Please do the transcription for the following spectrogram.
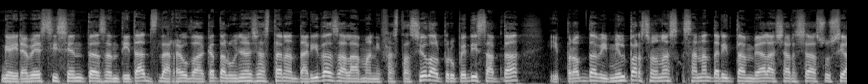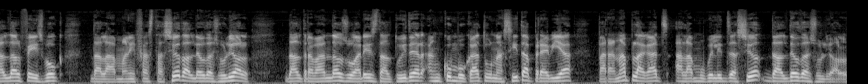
Gairebé 600 entitats d'arreu de Catalunya ja estan adherides a la manifestació del proper dissabte i prop de 20.000 persones s'han adherit també a la xarxa social del Facebook de la manifestació del 10 de juliol. D'altra banda, usuaris del Twitter han convocat una cita prèvia per anar plegats a la mobilització del 10 de juliol.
